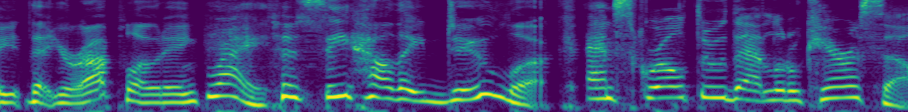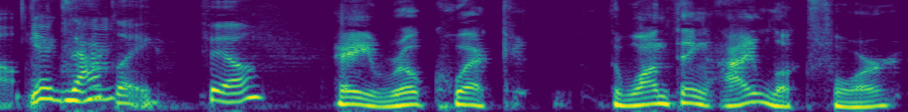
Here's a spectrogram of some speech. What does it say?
eh, that you're uploading, Right. to see how they do look. And scroll through that little carousel. Exactly, mm-hmm. Phil. Hey, real quick, the one thing I look for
